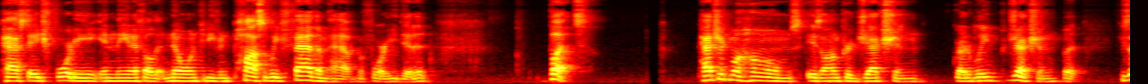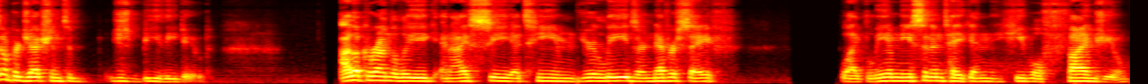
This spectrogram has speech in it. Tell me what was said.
past age 40 in the NFL that no one could even possibly fathom have before he did it. But Patrick Mahomes is on projection, incredibly projection, but he's on projection to just be the dude. I look around the league and I see a team, your leads are never safe. Like Liam Neeson and Taken, he will find you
